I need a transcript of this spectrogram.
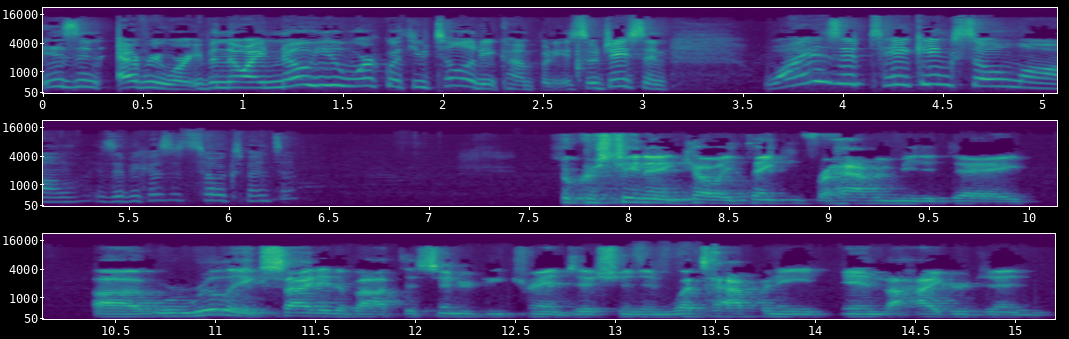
isn't everywhere, even though I know you work with utility companies. So, Jason, why is it taking so long? Is it because it's so expensive? So, Christina and Kelly, thank you for having me today. Uh, we're really excited about this energy transition and what's happening in the hydrogen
